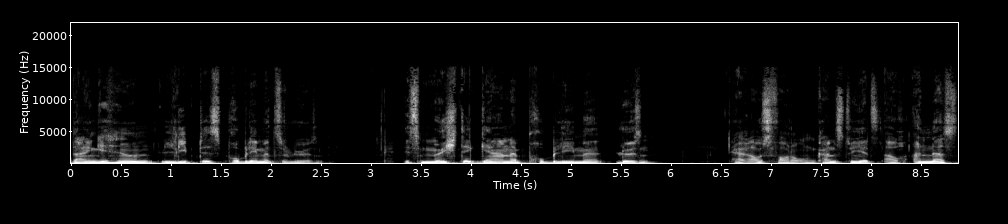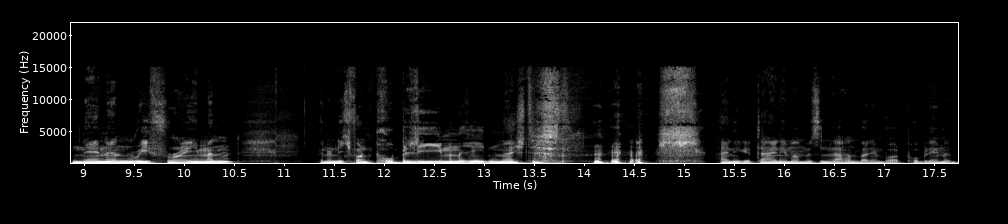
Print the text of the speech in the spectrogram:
Dein Gehirn liebt es, Probleme zu lösen. Es möchte gerne Probleme lösen. Herausforderungen kannst du jetzt auch anders nennen, reframen, wenn du nicht von Problemen reden möchtest. Einige Teilnehmer müssen lachen bei dem Wort Probleme,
